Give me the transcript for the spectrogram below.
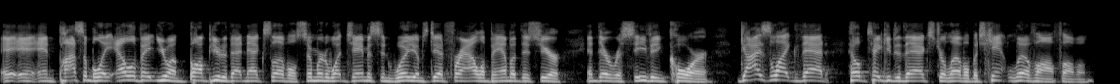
and, possibly elevate you and bump you to that next level, similar to what Jameson Williams did for Alabama this year in their receiving corps. Guys like that help take you to the extra level, but you can't live off of them.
